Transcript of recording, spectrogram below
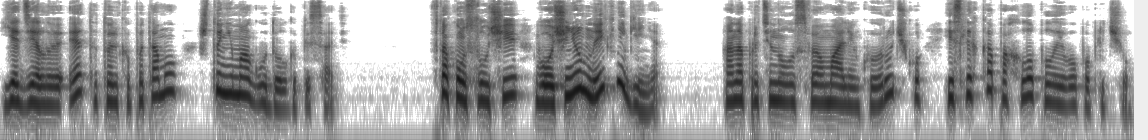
Я делаю это только потому, что не могу долго писать. — В таком случае вы очень умны, княгиня. Она протянула свою маленькую ручку и слегка похлопала его по плечу.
